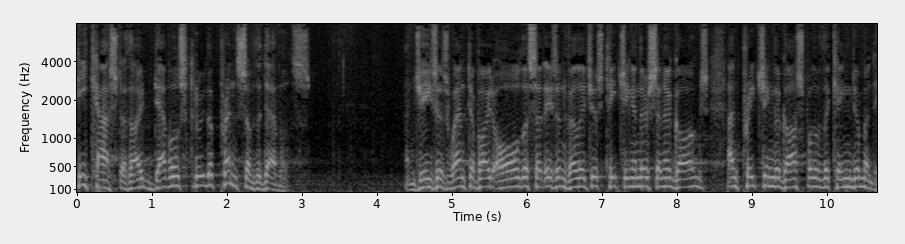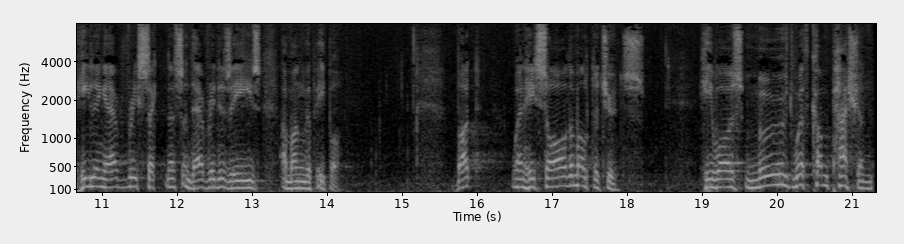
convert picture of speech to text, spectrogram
He casteth out devils through the prince of the devils. And Jesus went about all the cities and villages, teaching in their synagogues, and preaching the gospel of the kingdom, and healing every sickness and every disease among the people. But when he saw the multitudes, he was moved with compassion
